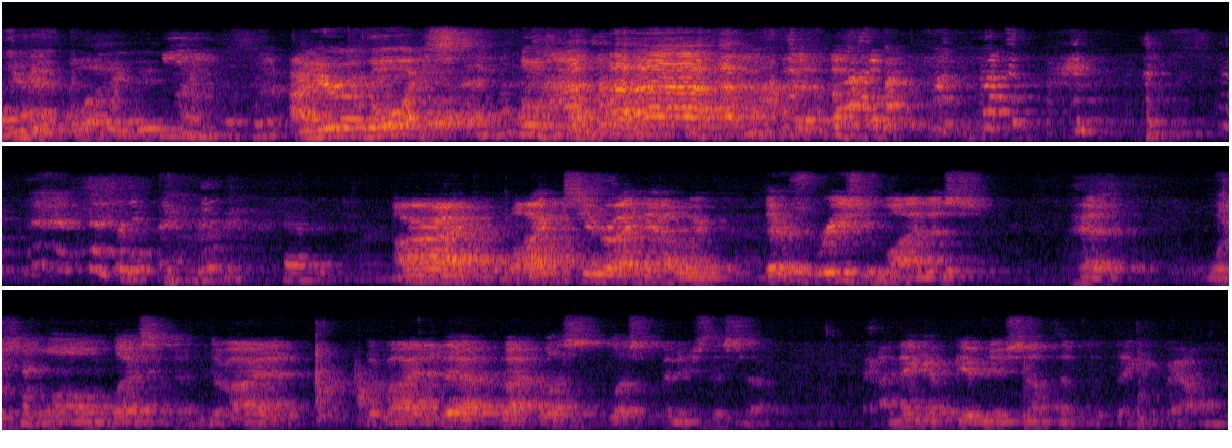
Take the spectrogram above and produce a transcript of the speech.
you get bloody, didn't you? I hear a voice. All right, well, I can see right now, we, there's a reason why this had, was a long lesson and divided, divided up, but let's, let's finish this up. I think I've given you something to think about.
